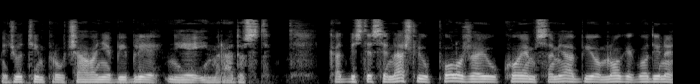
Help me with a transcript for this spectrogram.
međutim proučavanje Biblije nije im radost. Kad biste se našli u položaju u kojem sam ja bio mnoge godine,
